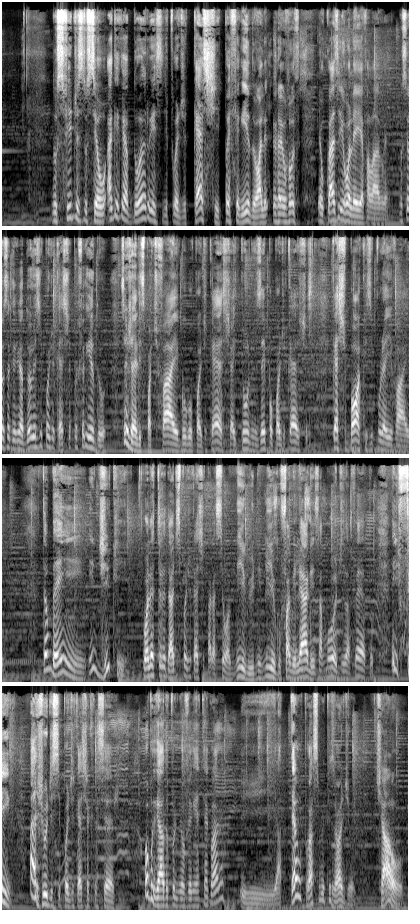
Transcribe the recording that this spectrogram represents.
nos feeds do seu agregadores de podcast preferido. Olha, eu, eu quase enrolei a palavra. Nos seus agregadores de podcast preferido. Seja ele Spotify, Google Podcast, iTunes, Apple Podcasts, Cashbox e por aí vai. Também indique o Aleatoriedades Podcast para seu amigo, inimigo, familiares, amor, desafeto. Enfim, ajude esse podcast a crescer. Obrigado por me ouvirem até agora e até o próximo episódio. Tchau!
